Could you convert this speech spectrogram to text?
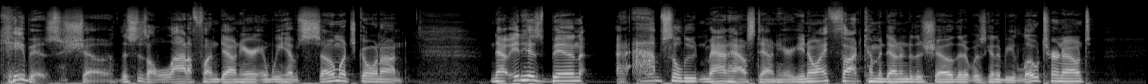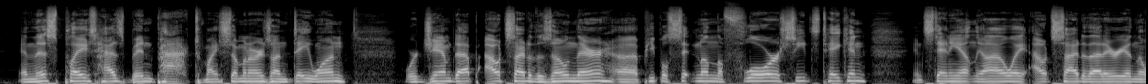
KBIS show. This is a lot of fun down here, and we have so much going on. Now, it has been an absolute madhouse down here. You know, I thought coming down into the show that it was going to be low turnout, and this place has been packed. My seminars on day one were jammed up outside of the zone there. Uh, people sitting on the floor, seats taken, and standing out in the aisleway outside of that area and, the,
